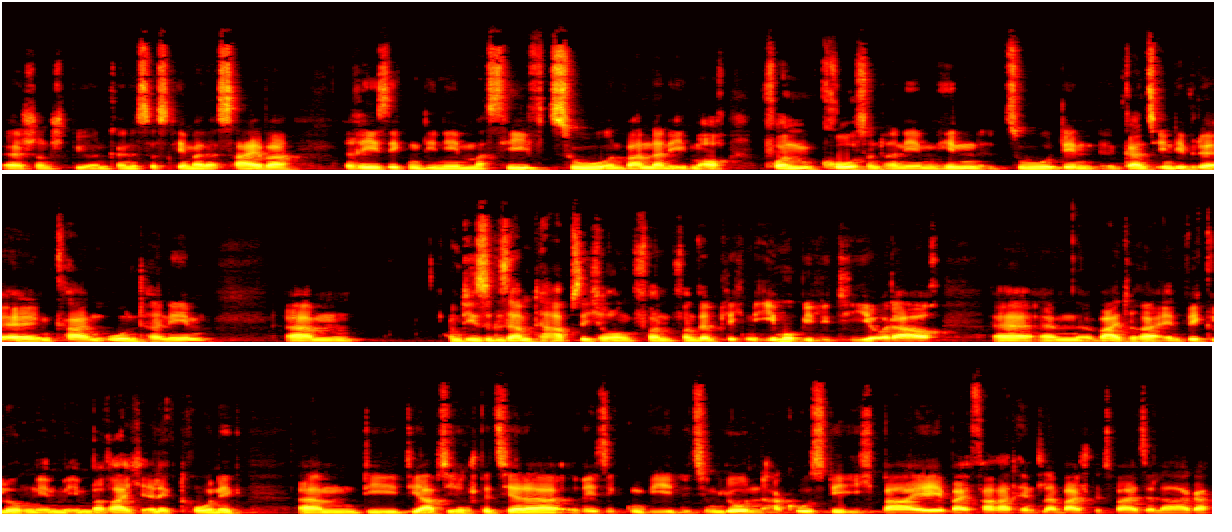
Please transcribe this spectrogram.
äh, schon spüren können, ist das Thema der Cyber-Risiken. Die nehmen massiv zu und wandern eben auch von Großunternehmen hin zu den ganz individuellen KMU-Unternehmen. Ähm, und diese gesamte Absicherung von, von sämtlichen E-Mobility oder auch äh, ähm, weiterer Entwicklungen im, im Bereich Elektronik. Ähm, die, die Absicherung spezieller Risiken wie Lithium-Ionen-Akkus, die ich bei, bei Fahrradhändlern beispielsweise lager.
